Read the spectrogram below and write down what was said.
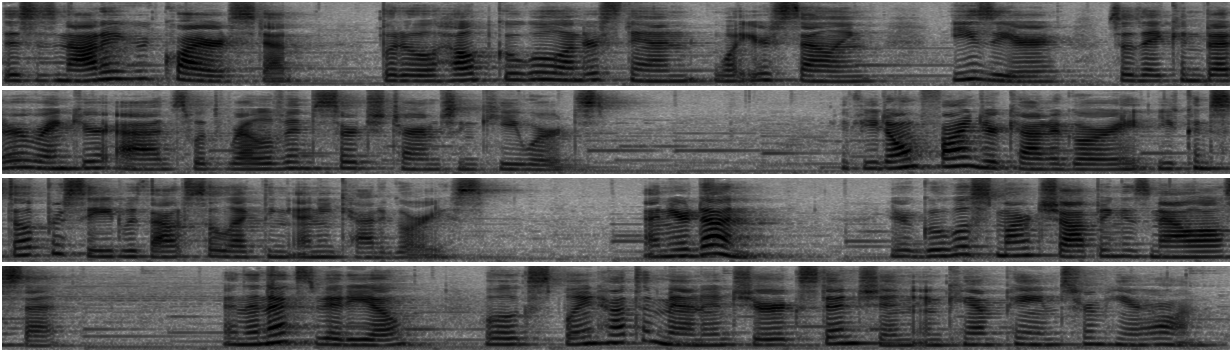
This is not a required step, but it will help Google understand what you're selling easier so they can better rank your ads with relevant search terms and keywords. If you don't find your category, you can still proceed without selecting any categories. And you're done! Your Google Smart Shopping is now all set. In the next video, we'll explain how to manage your extension and campaigns from here on.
